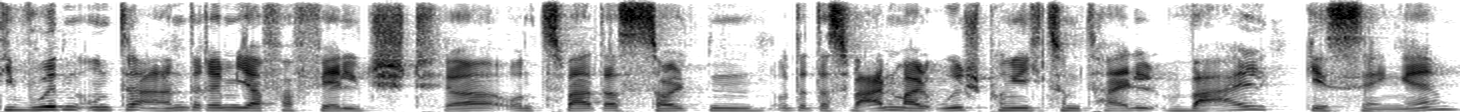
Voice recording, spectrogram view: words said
die wurden unter anderem ja verfälscht. Ja? Und zwar, das sollten, oder das waren mal ursprünglich zum Teil Wahlgesänge,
